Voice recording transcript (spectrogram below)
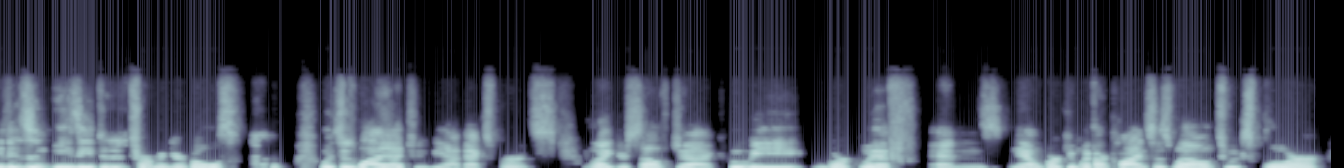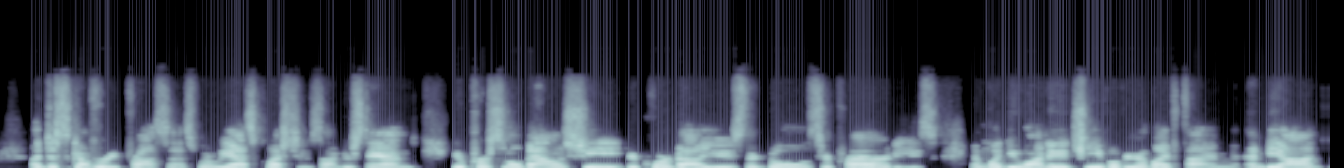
It isn't easy to determine your goals, which is why actually we have experts like yourself, Jack, who we work with, and you know, working with our clients as well to explore a discovery process where we ask questions to understand your personal balance sheet, your core values, their goals, your priorities, and what you want to achieve over your lifetime and beyond.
